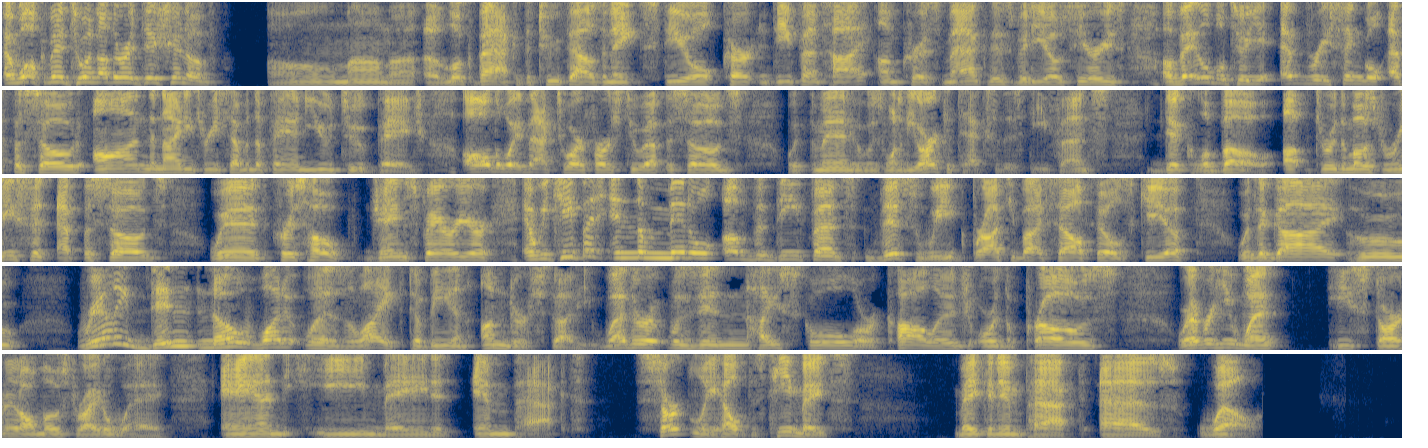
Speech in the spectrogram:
And welcome into another edition of Oh Mama, a look back at the 2008 Steel Curtain Defense High. I'm Chris Mack. This video series available to you every single episode on the 93.7 The Fan YouTube page. All the way back to our first two episodes with the man who was one of the architects of this defense, Dick LeBeau, up through the most recent episodes with Chris Hope, James Farrior, and we keep it in the middle of the defense this week, brought to you by South Hills Kia, with a guy who really didn't know what it was like to be an understudy, whether it was in high school or college or the pros, wherever he went, he started almost right away and he made an impact. Certainly helped his teammates make an impact as well.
